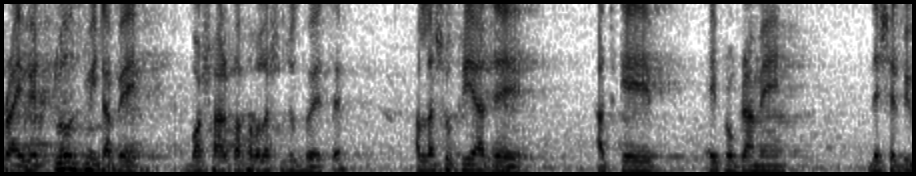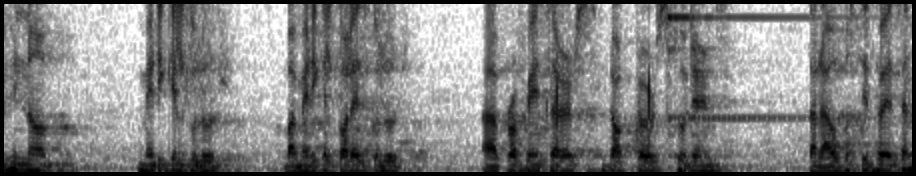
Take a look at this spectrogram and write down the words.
প্রাইভেট ক্লোজ মিট আপে বসার কথা বলার সুযোগ হয়েছে। আল্লাহ শুক্রিয়া যে আজকে এই প্রোগ্রামে দেশের বিভিন্ন মেডিকেলগুলোর বা মেডিকেল কলেজগুলোর প্রফেসরস ডক্টর স্টুডেন্টস তারা উপস্থিত হয়েছেন।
